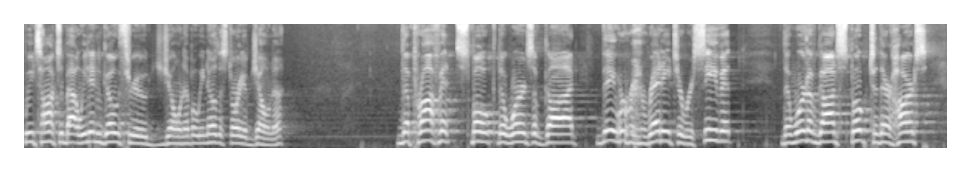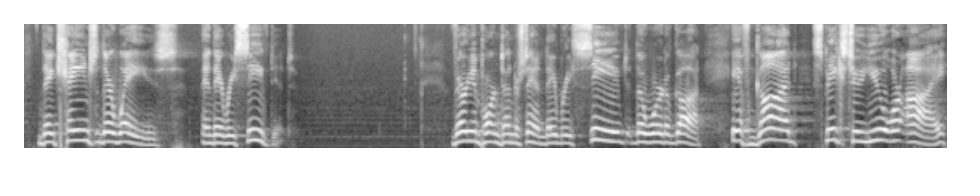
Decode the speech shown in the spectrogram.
we talked about, we didn't go through Jonah, but we know the story of Jonah. The prophet spoke the words of God, they were ready to receive it. The word of God spoke to their hearts, they changed their ways, and they received it. Very important to understand. They received the Word of God. If God speaks to you or I,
